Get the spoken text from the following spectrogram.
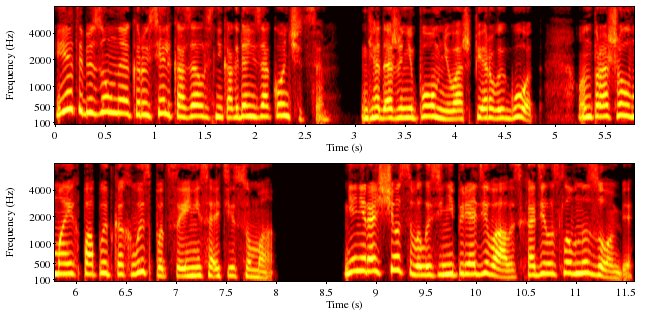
И эта безумная карусель, казалось, никогда не закончится. Я даже не помню ваш первый год. Он прошел в моих попытках выспаться и не сойти с ума. Я не расчесывалась и не переодевалась, ходила словно зомби.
